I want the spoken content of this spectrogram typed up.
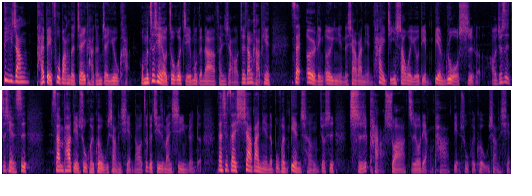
第一张台北富邦的 J 卡跟 JU 卡，我们之前有做过节目跟大家分享哦。这张卡片在二零二一年的下半年，它已经稍微有点变弱势了。哦，就是之前是。三趴点数回馈无上限，哦这个其实蛮吸引人的。但是在下半年的部分变成就是持卡刷只有两趴点数回馈无上限，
